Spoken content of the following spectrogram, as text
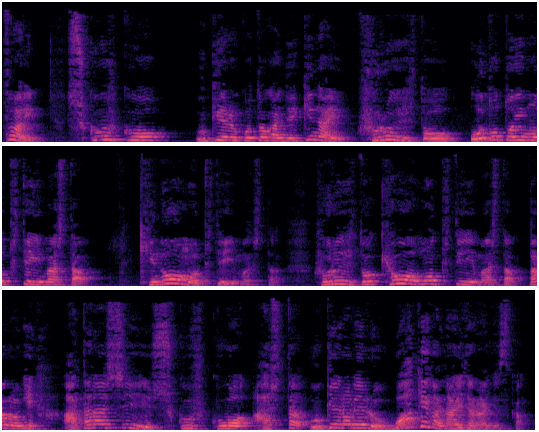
つまり、祝福を受けることができない古い人をおとといも来ていました。昨日も来ていました。古い人今日も来ていました。なのに、新しい祝福を明日受けられるわけがないじゃないですか。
